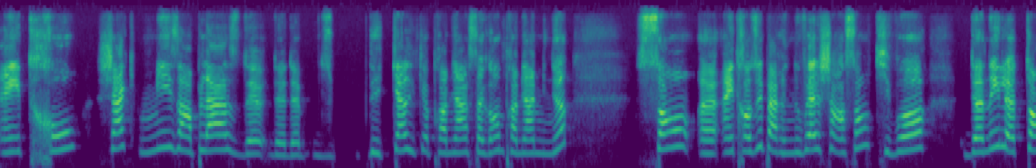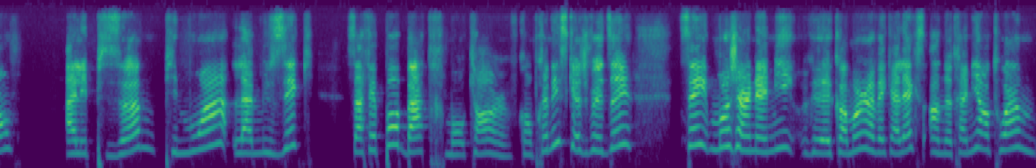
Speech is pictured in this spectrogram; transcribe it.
intro, chaque mise en place de, de- de- du- des quelques premières secondes, premières minutes sont euh, introduits par une nouvelle chanson qui va donner le ton à l'épisode. Puis moi, la musique, ça fait pas battre mon cœur. Vous comprenez ce que je veux dire? Tu sais, moi, j'ai un ami euh, commun avec Alex, en- notre ami Antoine,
